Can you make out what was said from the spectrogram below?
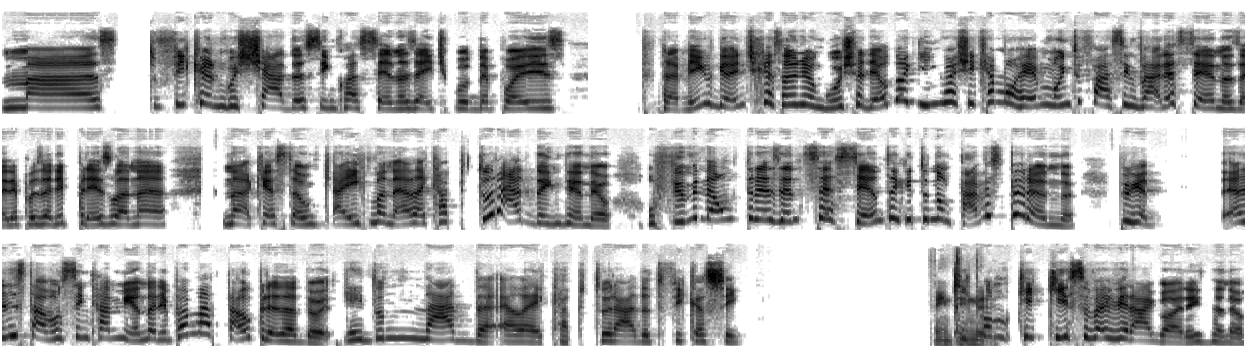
Mas tu fica angustiado, assim, com as cenas, e aí, tipo, depois Pra mim, a grande questão de angústia ali é o doguinho. Eu achei que ia morrer muito fácil em várias cenas. Aí depois ele preso lá na, na questão. Aí, mano, ela é capturada, entendeu? O filme dá um 360 que tu não tava esperando. Porque eles estavam se encaminhando ali pra matar o predador. E aí, do nada, ela é capturada. Tu fica assim. Que, como, que, que isso vai virar agora, entendeu?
